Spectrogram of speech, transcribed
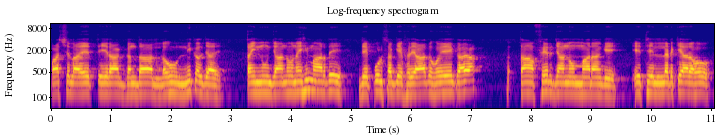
ਪਛ ਲਾਏ ਤੇਰਾ ਗੰਦਾ ਲਹੂ ਨਿਕਲ ਜਾਏ। ਤੈਨੂੰ ਜਾਨੋਂ ਨਹੀਂ ਮਾਰਦੇ। ਜੇ ਪੁਲਿਸ ਅੱਗੇ ਫਰਿਆਦ ਹੋਏਗਾ, ਤਾਂ ਫਿਰ ਜਾਨੋਂ ਮਾਰਾਂਗੇ। ਇੱਥੇ ਲਟਕਿਆ ਰਹੋ,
